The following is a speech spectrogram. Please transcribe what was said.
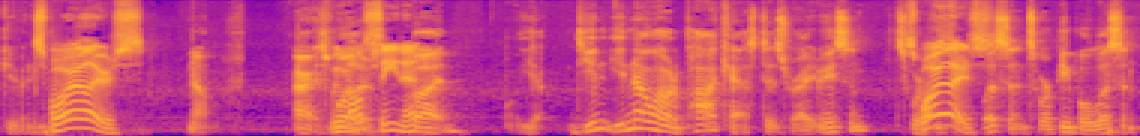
give any. Spoilers. no. All right, spoilers. We've all seen it. But yeah, do you you know what a podcast is, right, Mason? It's where Spoilers. People listen. It's where people listen.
